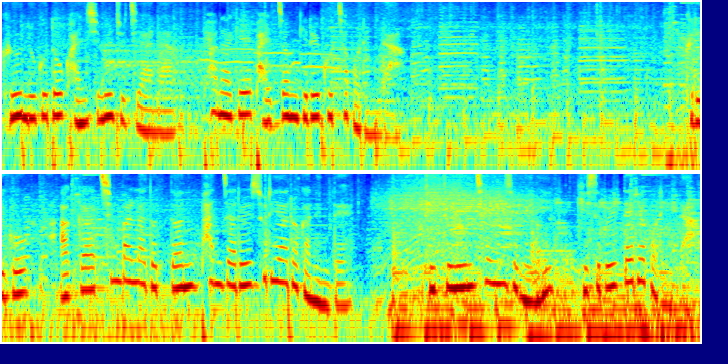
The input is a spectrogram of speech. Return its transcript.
그 누구도 관심을 주지 않아 편하게 발전기를 고쳐버린다. 그리고 아까 침발라뒀던 판자를 수리하러 가는데 뒤틀린 체인소맨이 기습을 때려버린다.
